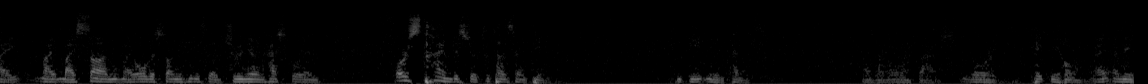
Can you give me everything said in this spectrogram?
I my my son, my oldest son, he's a junior in high school, and first time this year, 2017 he beat me in tennis. I was like, oh my gosh, Lord, take me home, right? I mean,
